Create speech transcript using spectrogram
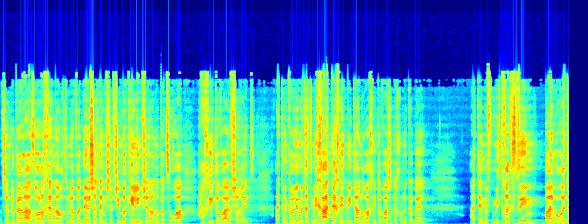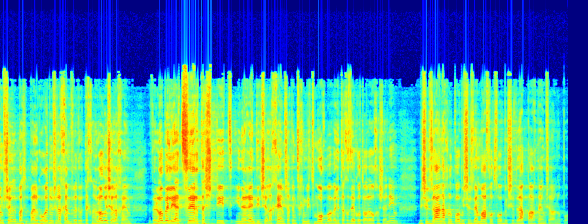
וכשאני מדבר לעזור לכם, אנחנו רוצים לוודא שאתם משתמשים בכלים שלנו בצורה הכי טובה האפשרית. אתם מקבלים את התמיכה הטכנית מאיתנו והכי טובה שאתם יכולים לקבל. אתם מתרכזים באלגוריתם שלכם ובטכנולוגיה שלכם, ולא בלייצר תשתית אינהרנטית שלכם שאתם צריכים לתמוך בה ולתחזק אותה לאורך השנים. בשביל זה אנחנו פה, בשביל זה Mathbox פה, בשביל זה הפרטנרים שלנו פה.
